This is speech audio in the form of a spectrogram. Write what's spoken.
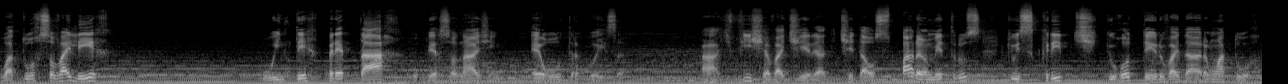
O ator só vai ler. O interpretar o personagem é outra coisa. A ficha vai te, te dar os parâmetros que o script, que o roteiro vai dar a um ator.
